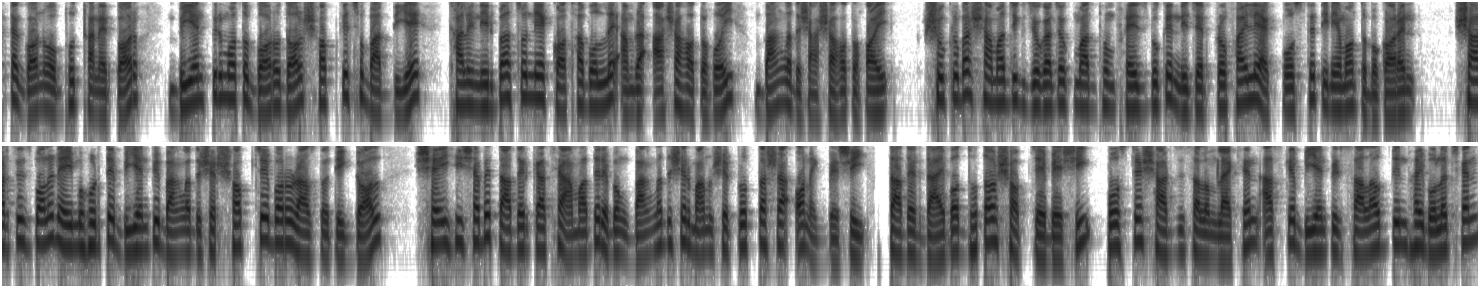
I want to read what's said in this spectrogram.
একটা গণ অভ্যুত্থানের পর বিএনপির মতো বড় দল সবকিছু বাদ দিয়ে খালি নির্বাচন নিয়ে কথা বললে আমরা আশাহত হই, বাংলাদেশ আশাহত হয়। শুক্রবার সামাজিক যোগাযোগ মাধ্যম ফেসবুকে নিজের প্রোফাইলে এক পোস্টে তিনি মন্তব্য করেন। সার্জিস বলেন, এই মুহূর্তে বিএনপি বাংলাদেশের সবচেয়ে বড় রাজনৈতিক দল, সেই হিসাবে তাদের কাছে আমাদের এবং বাংলাদেশের মানুষের প্রত্যাশা অনেক বেশি। তাদের দায়বদ্ধতাও সবচেয়ে বেশি। পোস্টে সার্জিস আলম লেখেন, আজকে বিএনপির সালাউদ্দিন ভাই বলেছেন,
